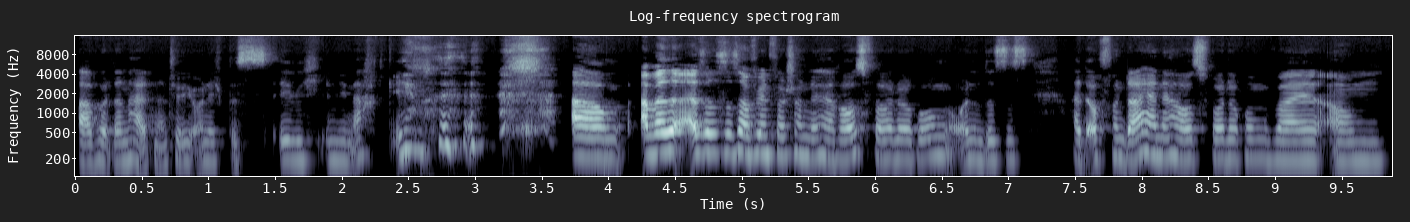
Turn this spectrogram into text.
Aber dann halt natürlich auch nicht bis ewig in die Nacht gehen. ähm, aber also es ist auf jeden Fall schon eine Herausforderung und es ist halt auch von daher eine Herausforderung, weil ähm,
